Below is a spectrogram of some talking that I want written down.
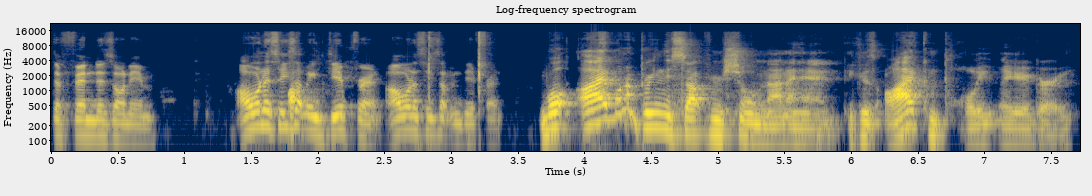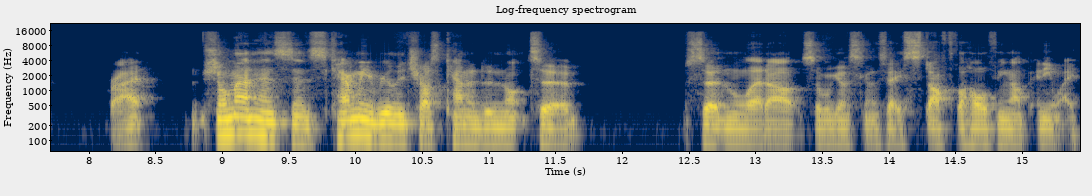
defenders on him. I want to see something different. I want to see something different. Well, I want to bring this up from Sean Manahan because I completely agree. Right? Sean Manahan says, "Can we really trust Canada not to certain letter?" So we're just going to say stuff the whole thing up anyway.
